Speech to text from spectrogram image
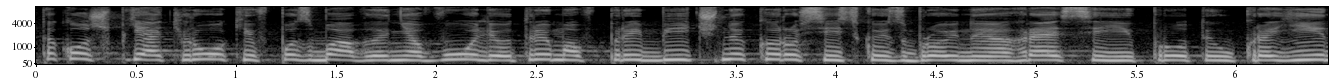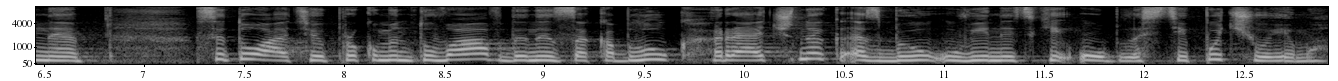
Також п'ять років позбавлення волі отримав прибічник російської збройної агресії проти України. Ситуацію прокоментував Денис Закаблук, речник СБУ у Вінницькій області. Почуємо.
